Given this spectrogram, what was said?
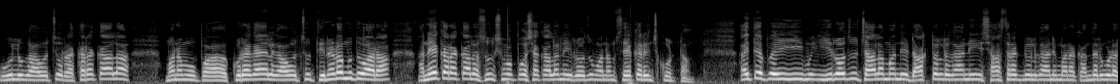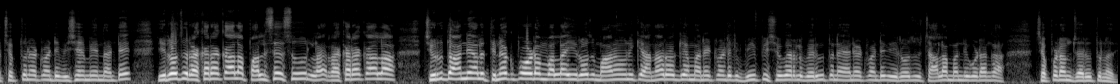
పూలు కావచ్చు రకరకాల మనము ప కూరగాయలు కావచ్చు తినడం ద్వారా అనేక రకాల సూక్ష్మ పోషకాలను ఈరోజు మనం సేకరించుకుంటున్నాం. అయితే ఈ ఈరోజు చాలామంది డాక్టర్లు కానీ శాస్త్రజ్ఞులు కానీ మనకు అందరూ కూడా చెప్తున్నటువంటి విషయం ఏంటంటే ఈరోజు రకరకాల పల్సెస్ రకరకాల చిరుధాన్యాలు తినకపోవడం వల్ల ఈరోజు మానవునికి అనారోగ్యం అనేటువంటిది బీపీ షుగర్లు పెరుగుతున్నాయి అనేటువంటిది ఈరోజు చాలామంది కూడా చెప్పడం జరుగుతున్నది.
